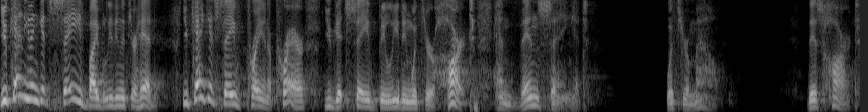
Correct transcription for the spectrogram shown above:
You can't even get saved by believing with your head. You can't get saved praying a prayer. You get saved believing with your heart and then saying it with your mouth. This heart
